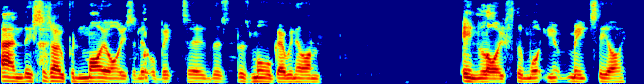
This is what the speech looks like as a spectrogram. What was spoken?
and this has opened my eyes a little bit to there's there's more going on in life than what you, meets the eye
